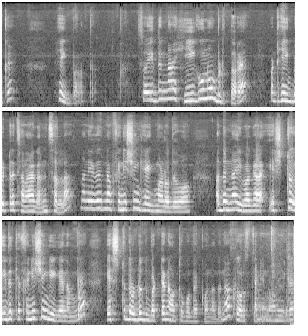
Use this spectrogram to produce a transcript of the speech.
ಓಕೆ, ಹೀಗೆ ಬರುತ್ತೆ. ಸೊ, ಇದನ್ನು ಹೀಗೂ ಬಿಡ್ತಾರೆ, ಬಟ್ ಹೀಗೆ ಬಿಟ್ಟರೆ ಚೆನ್ನಾಗಿ ಅನಿಸಲ್ಲ. ನಾನು ಇದನ್ನು ಫಿನಿಶಿಂಗ್ ಹೇಗೆ ಮಾಡೋದು? ಅದನ್ನು ಇವಾಗ ಎಷ್ಟು, ಇದಕ್ಕೆ ಫಿನಿಶಿಂಗಿಗೆ ನಮಗೆ ಎಷ್ಟು ದೊಡ್ಡದು ಬಟ್ಟೆ ನಾವು ತೊಗೋಬೇಕು ಅನ್ನೋದನ್ನು ತೋರಿಸ್ತೀನಿ ನೋಡಿ ಇಲ್ಲಿ.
